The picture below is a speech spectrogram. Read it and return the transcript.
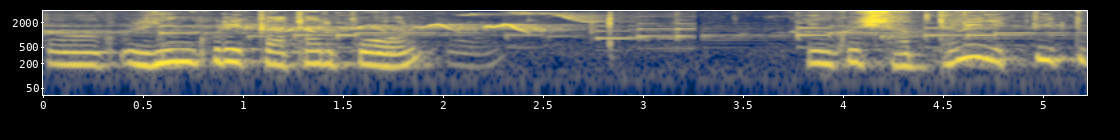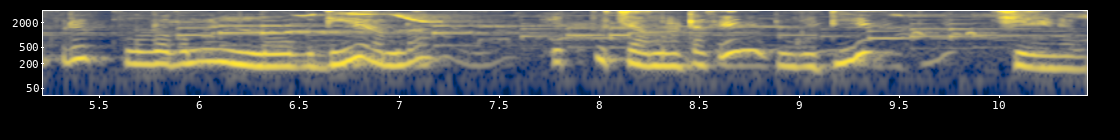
তো রিং করে কাটার পর রিং করে সাবধানে একটু একটু করে কোনো রকমের নখ দিয়ে আমরা একটু চামড়াটাকে গুটিয়ে ছিঁড়ে নেব।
